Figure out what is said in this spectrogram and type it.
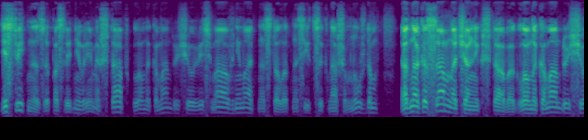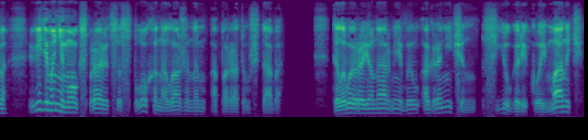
Действительно, за последнее время штаб главнокомандующего весьма внимательно стал относиться к нашим нуждам, однако сам начальник штаба главнокомандующего, видимо, не мог справиться с плохо налаженным аппаратом штаба. Тыловой район армии был ограничен с юга рекой Маныч,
